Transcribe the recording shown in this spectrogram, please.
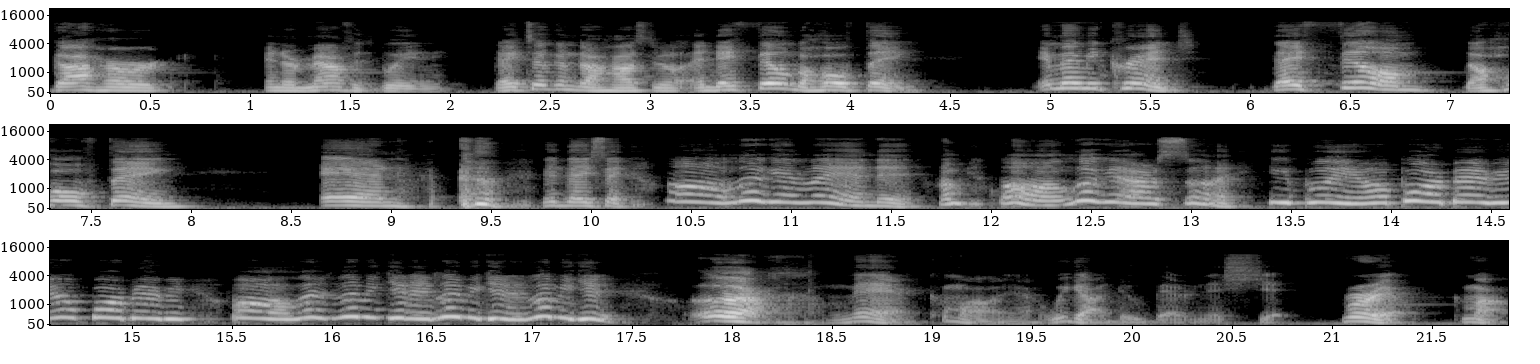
got hurt and their mouth is bleeding, they took him to the hospital and they filmed the whole thing. It made me cringe. They filmed the whole thing, and then they say, "Oh, look at Landon. I'm, oh, look at our son. He bleeding. Oh, poor baby. Oh, poor baby. Oh, let, let me get it. Let me get it. Let me get it." Ugh, man, come on now. We gotta do better than this shit. For real. Come on.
